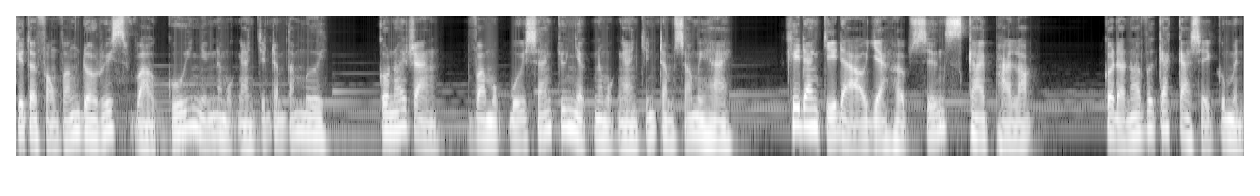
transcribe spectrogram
Khi tôi phỏng vấn Doris vào cuối những năm 1980, cô nói rằng vào một buổi sáng Chủ nhật năm 1962, khi đang chỉ đạo dàn hợp xướng Sky Pilot, cô đã nói với các ca sĩ của mình,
